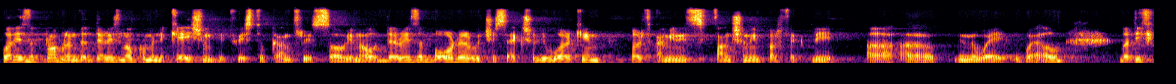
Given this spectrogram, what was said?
What is the problem? That there is no communication between these two countries. So, you know, there is a border which is actually working, but I mean, it's functioning perfectly in a way well. But if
